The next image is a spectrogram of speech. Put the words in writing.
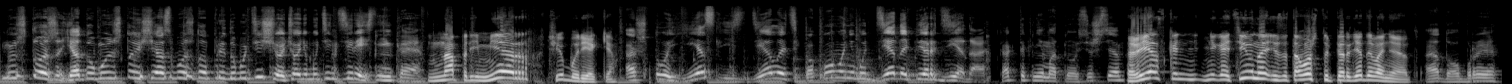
Ну что же, я думаю, что сейчас можно придумать еще что-нибудь интересненькое. Например, чебуреки. А что, если сделать какого-нибудь деда-пердеда? Как ты к ним относишься? Резко негативно из-за того, что пердеды воняют. А добрые?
